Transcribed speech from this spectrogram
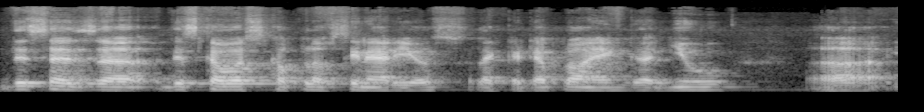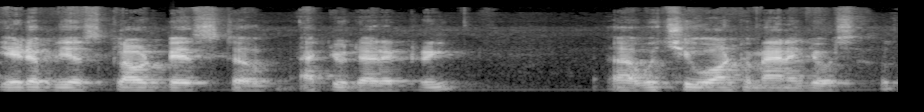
This has uh, this covers a couple of scenarios, like deploying a new uh, AWS cloud-based Active Directory, which you want to manage yourself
